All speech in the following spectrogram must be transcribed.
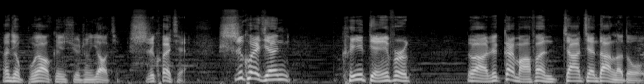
那就不要跟学生要钱，十块钱，十块钱可以点一份，对吧？这盖码饭加煎蛋了都。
